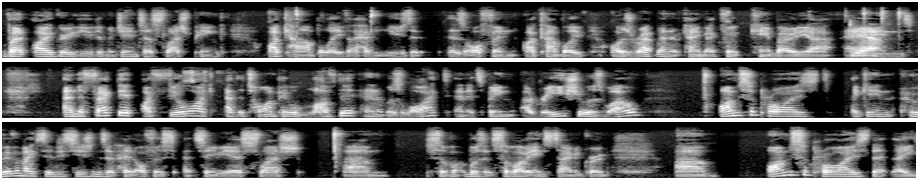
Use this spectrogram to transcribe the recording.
but I agree with you. The magenta slash pink, I can't believe they haven't used it as often. I can't believe I was right when it came back for Cambodia, and Yeah. And the fact that I feel like at the time people loved it and it was liked, and it's been a reissue as well. I'm surprised. Again, whoever makes the decisions at head office at CBS slash um, was it Survivor Entertainment Group? Um, I'm surprised that they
